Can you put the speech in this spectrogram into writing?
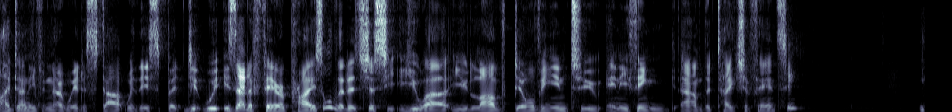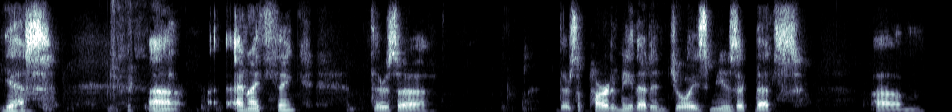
I don't even know where to start with this, but do, is that a fair appraisal? That it's just you are you love delving into anything um, that takes your fancy? Yes, uh, and I think there's a there's a part of me that enjoys music that's um,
